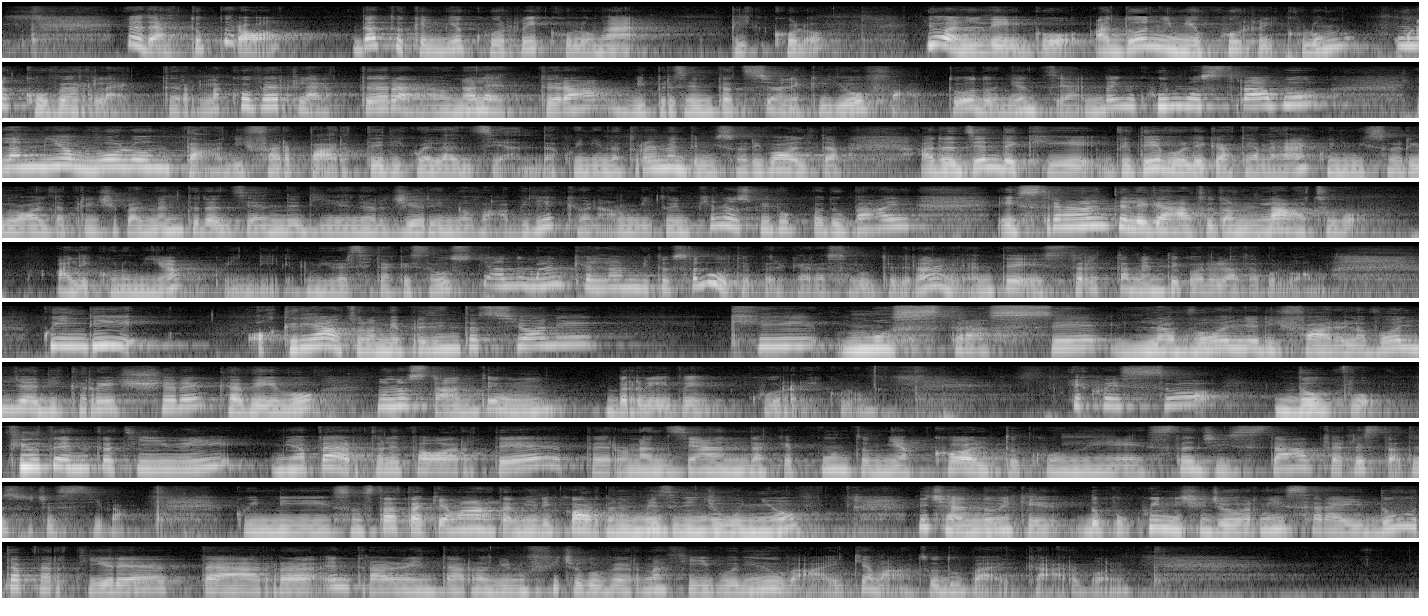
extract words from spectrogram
E ho detto però, dato che il mio curriculum è piccolo, io allego ad ogni mio curriculum una cover letter. La cover letter è una lettera di presentazione che io ho fatto ad ogni azienda in cui mostravo la mia volontà di far parte di quell'azienda. Quindi naturalmente mi sono rivolta ad aziende che vedevo legate a me, quindi mi sono rivolta principalmente ad aziende di energie rinnovabili, che è un ambito in pieno sviluppo a Dubai, estremamente legato da un lato all'economia, quindi l'università che stavo studiando, ma anche all'ambito salute, perché la salute dell'ambiente è strettamente correlata con l'uomo. Quindi ho creato una mia presentazione che mostrasse la voglia di fare, la voglia di crescere che avevo nonostante un breve curriculum. E questo dopo più tentativi mi ha aperto le porte per un'azienda che appunto mi ha accolto come stagista per l'estate successiva. Quindi sono stata chiamata, mi ricordo, nel mese di giugno, dicendomi che dopo 15 giorni sarei dovuta partire per entrare all'interno di un ufficio governativo di Dubai chiamato Dubai Carbon.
